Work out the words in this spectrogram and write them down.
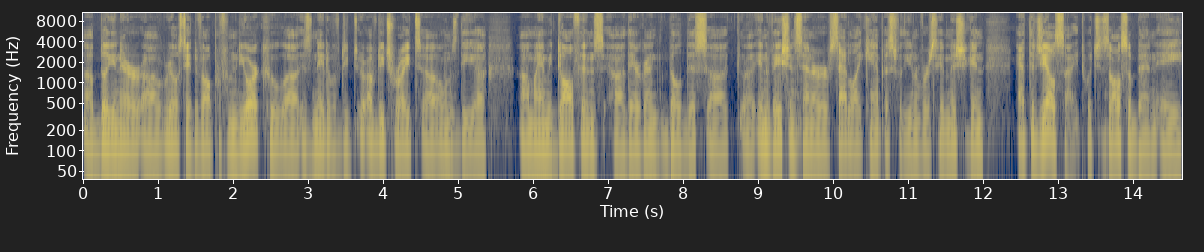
uh, billionaire uh, real estate developer from New York, who uh, is native of, De- of Detroit, uh, owns the Miami Dolphins. They are going to build this innovation center satellite campus for the University of Michigan at the jail site, which has also been a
